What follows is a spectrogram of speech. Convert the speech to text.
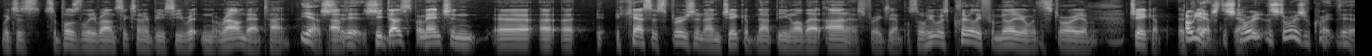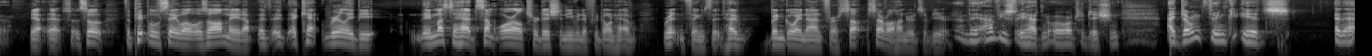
which is supposedly around 600 BC, written around that time. Yes, it is. He does mention, uh, uh, uh, he casts aspersion on Jacob not being all that honest, for example. So he was clearly familiar with the story of Jacob. Oh cetera. yes, the Yeah. the stories are quite there. Yeah. yeah. So, so the people who say, well, it was all made up, it, it, it can't really be. They must have had some oral tradition, even if we don't have written things that have been going on for se- several hundreds of years. They obviously had an oral tradition. I don't think it's an,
